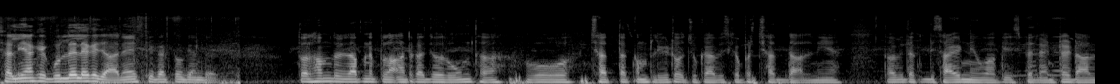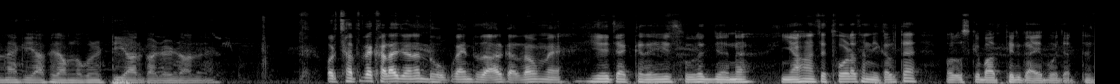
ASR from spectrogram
छलियाँ के गुल्ले लेके जा रहे हैं इसके गट्टों के अंदर। तो अल्हम्दुलिल्लाह अपने प्लांट का जो रूम था वो छत तक कंप्लीट हो चुका है। अब इसके ऊपर छत डालनी है। तो अभी तक डिसाइड नहीं हुआ कि इस पर लेंटर डालना है कि या फिर हम लोगों ने टी आर गार्डर डालना है। और छत पे खड़ा जो है ना धूप का इंतज़ार कर रहा हूँ मैं। ये चेक करें ये सूरज जो है ना यहाँ से थोड़ा सा निकलता है और उसके बाद फिर गायब हो जाता है।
